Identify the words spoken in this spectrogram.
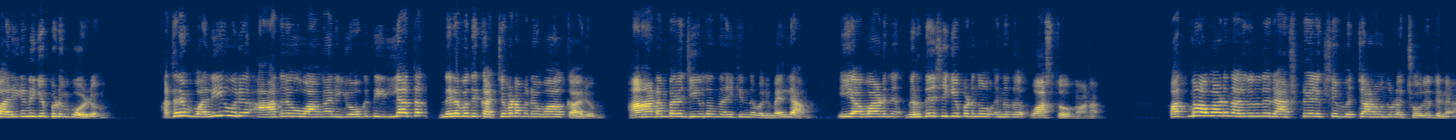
പരിഗണിക്കപ്പെടുമ്പോഴും അത്തരം വലിയ ഒരു ആദരവ് വാങ്ങാൻ യോഗ്യത ഇല്ലാത്ത നിരവധി കച്ചവട മനോഭാവക്കാരും ആഡംബര ജീവിതം നയിക്കുന്നവരും എല്ലാം ഈ അവാർഡിന് നിർദ്ദേശിക്കപ്പെടുന്നു എന്നത് വാസ്തവമാണ്. പത്മ അവാർഡ് നൽകുന്നത് രാഷ്ട്രീയ ലക്ഷ്യം വെച്ചാണോ എന്നുള്ള ചോദ്യത്തിന്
